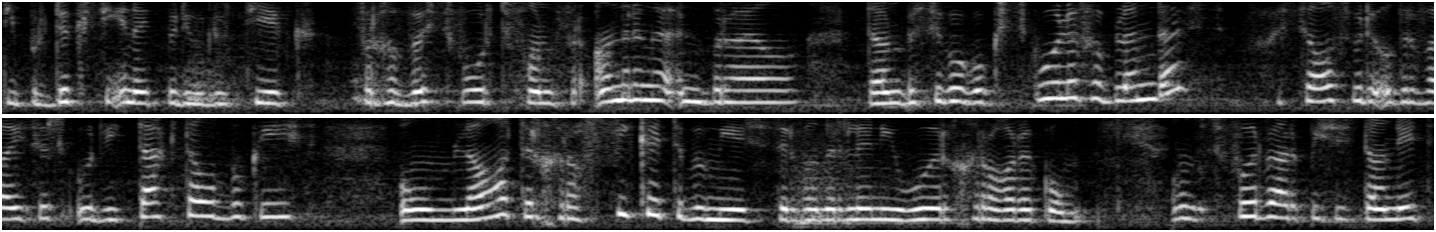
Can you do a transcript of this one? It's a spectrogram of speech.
die produksieeenheid by die biblioteek vergewis word van veranderinge in braille. Dan besoek ek ook skole vir blindes gesels met die onderwysers oor die tactile boekies om later grafieke te bemeester wanneer hulle in die hoër grade kom. Ons voorwerpies is dan net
